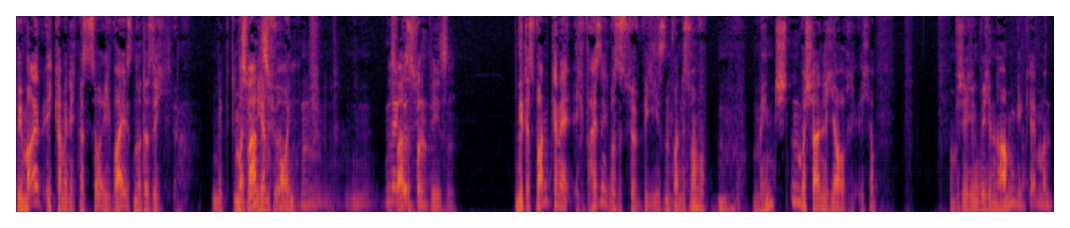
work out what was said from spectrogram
Wie mein, ich kann mir nicht mehr so, ich weiß nur, dass ich mit imaginären ein- Freunden. Was Nee, war das für ein Wesen? Nee, das waren keine, ich weiß nicht, was es für Wesen waren. Das waren Menschen, wahrscheinlich auch. Ich habe wahrscheinlich irgendwelche Namen gegeben und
